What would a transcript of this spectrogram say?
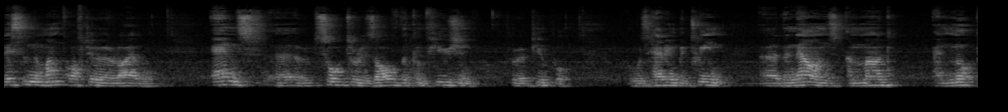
less than a month after her arrival, Anne uh, sought to resolve the confusion for a pupil, who was having between uh, the nouns a mug and milk,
